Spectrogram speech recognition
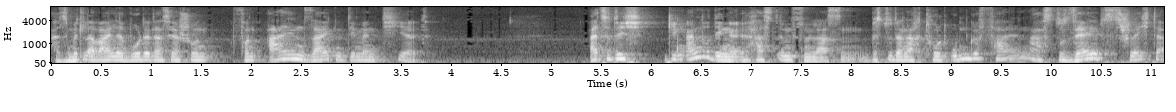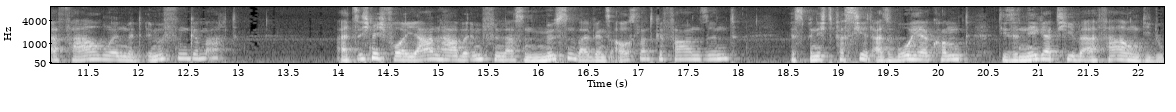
Also mittlerweile wurde das ja schon von allen Seiten dementiert. Als du dich gegen andere Dinge hast impfen lassen, bist du danach tot umgefallen? Hast du selbst schlechte Erfahrungen mit Impfen gemacht? Als ich mich vor Jahren habe impfen lassen müssen, weil wir ins Ausland gefahren sind, ist mir nichts passiert. Also woher kommt diese negative Erfahrung, die du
